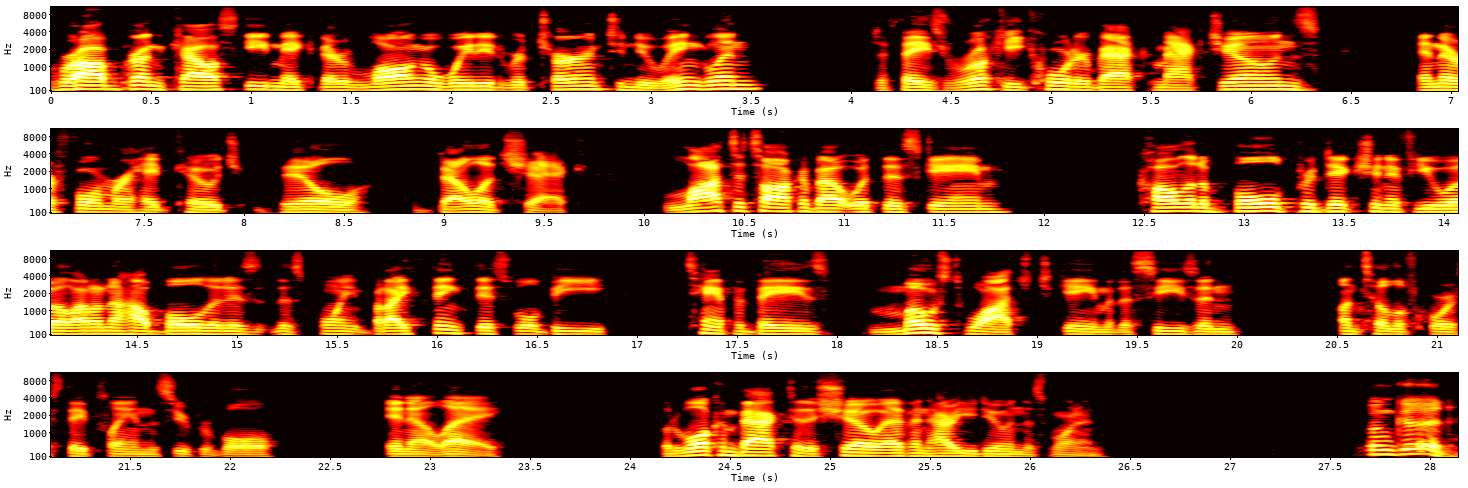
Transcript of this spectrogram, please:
Rob Gronkowski make their long awaited return to New England to face rookie quarterback Mac Jones and their former head coach Bill Belichick. Lot to talk about with this game. Call it a bold prediction, if you will. I don't know how bold it is at this point, but I think this will be Tampa Bay's most watched game of the season until, of course, they play in the Super Bowl in LA. But welcome back to the show, Evan. How are you doing this morning? Doing good,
